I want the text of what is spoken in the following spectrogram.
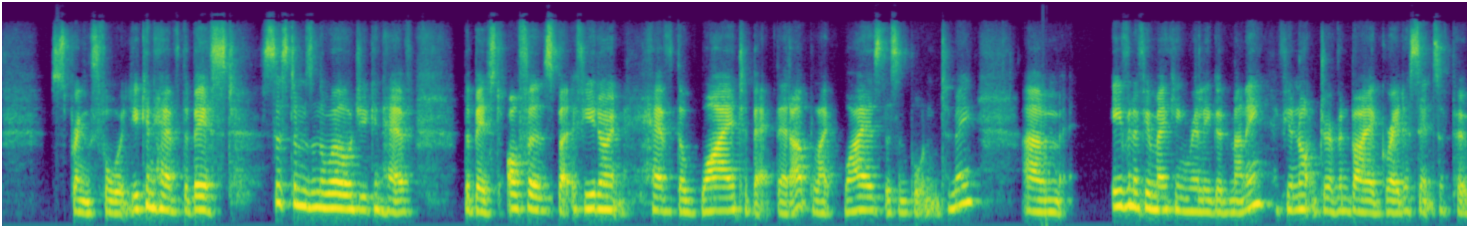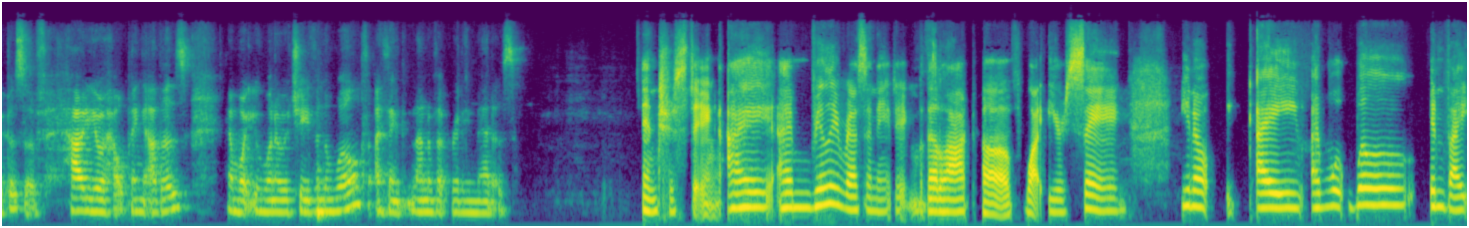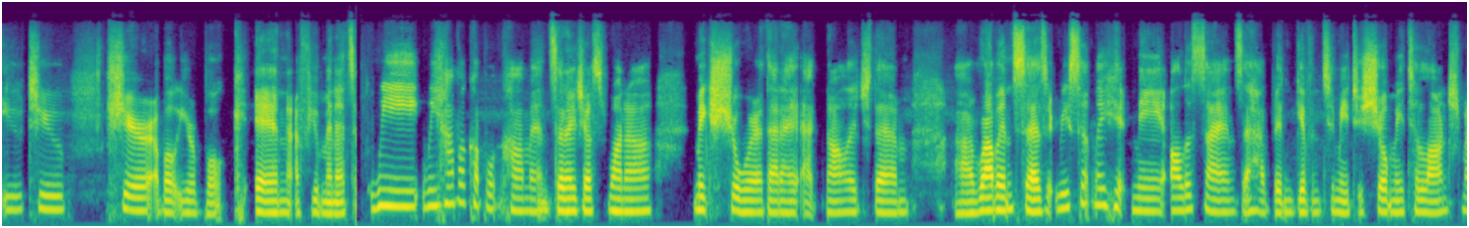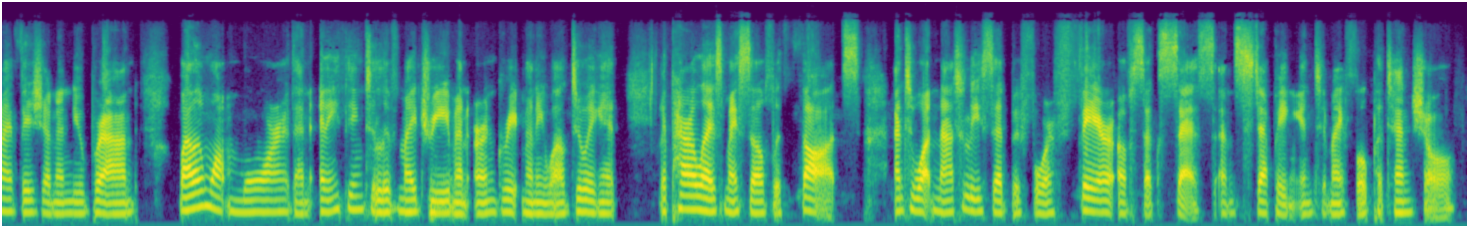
springs forward. You can have the best systems in the world, you can have the best offers, but if you don't have the why to back that up, like why is this important to me, um, even if you're making really good money, if you're not driven by a greater sense of purpose of how you're helping others and what you want to achieve in the world, I think none of it really matters. Interesting. I I'm really resonating with a lot of what you're saying. You know, I I will, will invite you to share about your book in a few minutes. We we have a couple of comments, and I just want to make sure that I acknowledge them. Uh, Robin says it recently hit me all the signs that have been given to me to show me to launch my vision a new brand While I want more than anything to live my dream and earn great money while doing it, I paralyze myself with thoughts and to what Natalie said before fear of success and stepping into my full potential.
